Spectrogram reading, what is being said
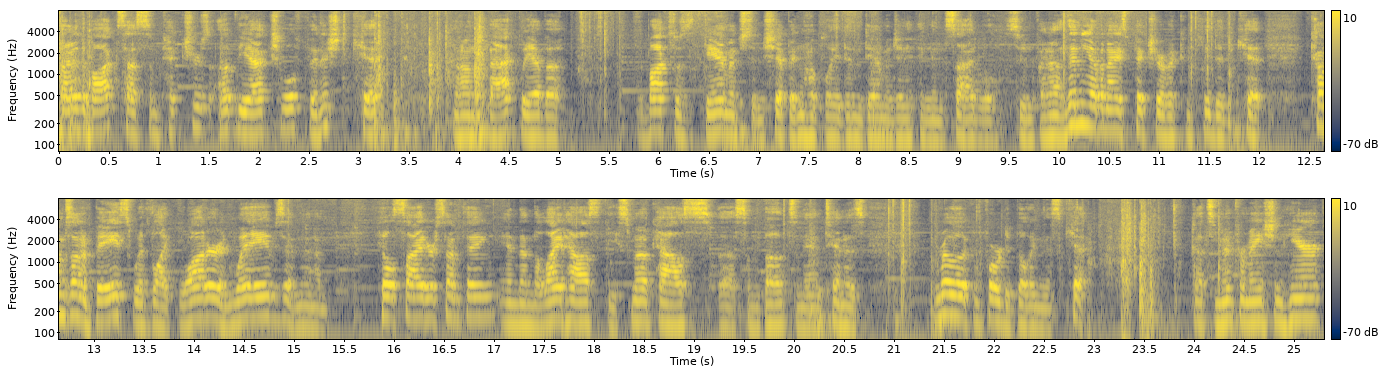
Side of the box has some pictures of the actual finished kit. And on the back we have a, the box was damaged in shipping. Hopefully it didn't damage anything inside. We'll soon find out. And then you have a nice picture of a completed kit. Comes on a base with like water and waves and then a hillside or something, and then the lighthouse, the smokehouse, uh, some boats and antennas. I'm really looking forward to building this kit. Got some information here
